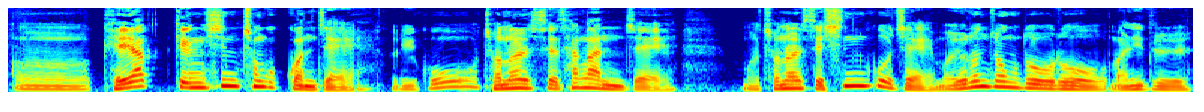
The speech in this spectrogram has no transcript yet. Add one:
어, 계약갱신 청구권제 그리고 전월세 상한제 뭐 전월세 신고제 뭐 이런 정도로 많이들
